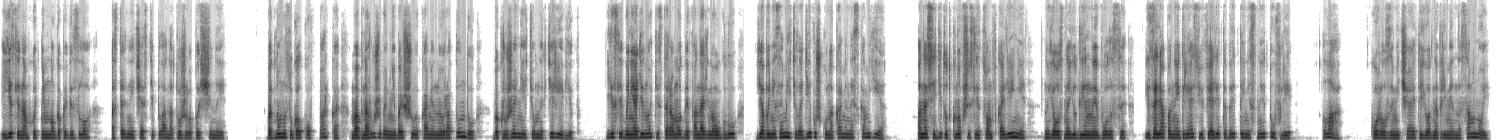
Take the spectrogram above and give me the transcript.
И если нам хоть немного повезло, остальные части плана тоже воплощены. В одном из уголков парка мы обнаруживаем небольшую каменную ротонду в окружении темных деревьев. Если бы не одинокий старомодный фонарь на углу, я бы не заметила девушку на каменной скамье. Она сидит, уткнувшись лицом в колени, но я узнаю длинные волосы и заляпанные грязью фиолетовые теннисные туфли. Ла. Корал замечает ее одновременно со мной.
